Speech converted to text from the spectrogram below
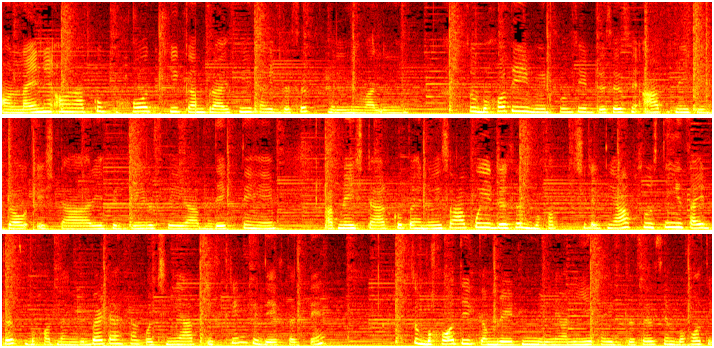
ऑनलाइन है और आपको बहुत ही कम प्राइस में ये सारी ड्रेसेस मिलने वाली हैं। तो बहुत ही ब्यूटीफुल सी ड्रेसेस हैं। आप अपने टिकटॉक स्टार या फिर रील्स पे आप देखते हैं, अपने स्टार को पहने हुए सो आपको ये ड्रेसेस बहुत अच्छी लगती हैं। आप सोचते हैं ये सारी ड्रेस बहुत महँगी बट ऐसा कुछ नहीं, आप स्क्रीन पर देख सकते हैं। तो बहुत ही कम रेट में मिलने वाली ये सारी ड्रेसेस हैं। बहुत ही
